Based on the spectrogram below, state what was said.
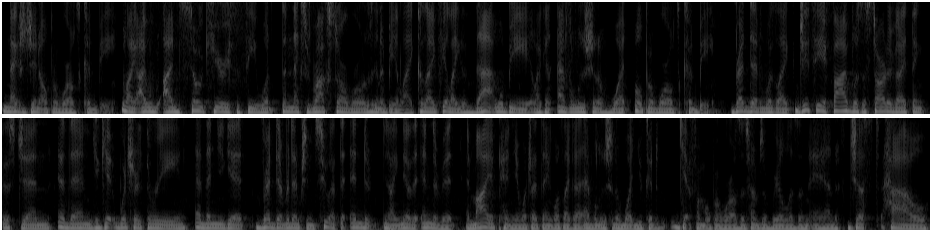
next gen open worlds could be. Like I I'm so curious to see what the next Rockstar world is going to be like cuz I feel like that will be like an evolution of what open worlds could be. Red Dead was like GTA 5 was the start of it, I think, this gen, and then you get Witcher 3, and then you get Red Dead Redemption 2 at the end, of, like near the end of it, in my opinion, which I think was like an evolution of what you could get from open worlds in terms of realism and just how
